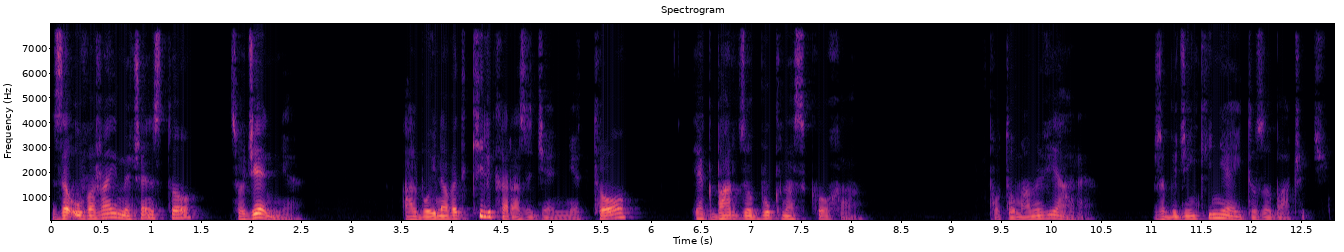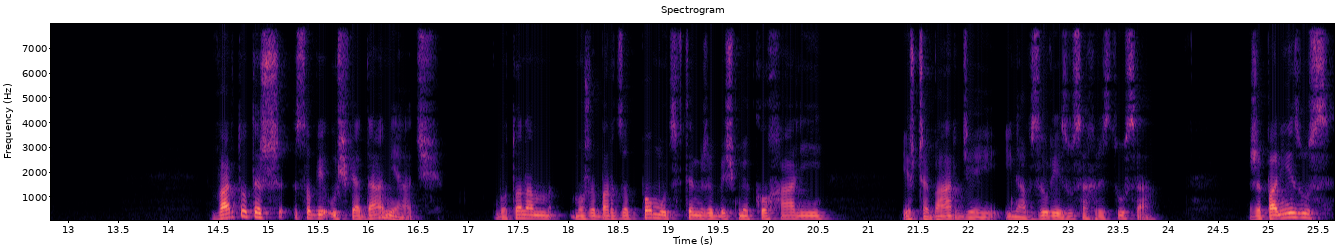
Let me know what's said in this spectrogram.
Zauważajmy często codziennie, albo i nawet kilka razy dziennie, to, jak bardzo Bóg nas kocha. Po to mamy wiarę, żeby dzięki niej to zobaczyć. Warto też sobie uświadamiać, bo to nam może bardzo pomóc w tym, żebyśmy kochali jeszcze bardziej i na wzór Jezusa Chrystusa, że Pan Jezus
